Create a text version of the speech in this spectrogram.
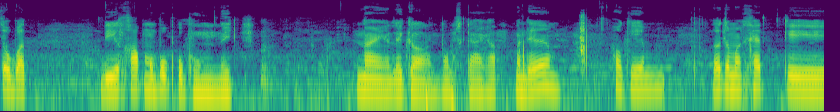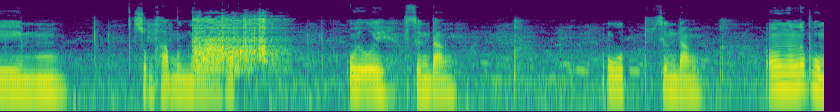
สวัสดีครับมาพบกับผมในในรายการทอมสกายครับเหมือนเดิมเข้าเกม เราจะมาแคสเกมสงครามมืองลาครับ โอ้ยโอ้ยเสียงดัง โอ้เสียงดัง เอางั้นแล้วผม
